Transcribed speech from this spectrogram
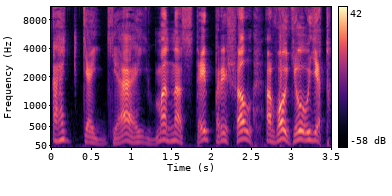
«Ай-яй-яй, в монастырь пришел, а воюет!»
